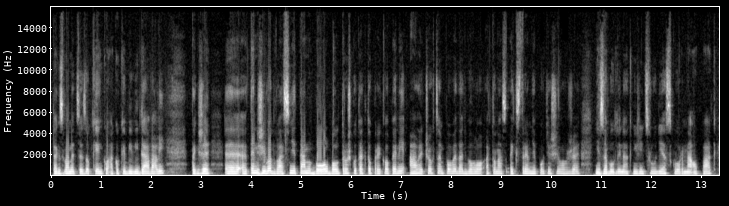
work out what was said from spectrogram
takzvané cez okienko, ako keby vydávali. Takže e, ten život vlastne tam bol, bol trošku takto preklopený, ale čo chcem povedať bolo, a to nás extrémne potešilo, že nezabudli na knižnicu ľudia, skôr naopak,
